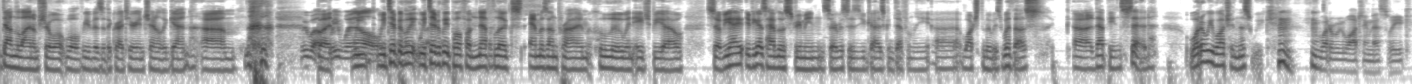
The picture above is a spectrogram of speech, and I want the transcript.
down the line, I'm sure we'll we'll revisit the Criterion channel again. Um, we will. but we will. We, typically we typically pull from Netflix, Amazon Prime, Hulu, and HBO. So if you ha- if you guys have those streaming services, you guys can definitely uh, watch the movies with us. Uh, that being said, what are we watching this week? what are we watching this week?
